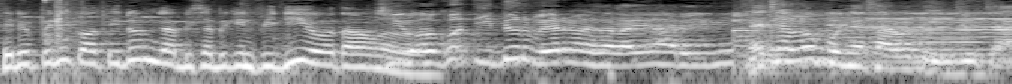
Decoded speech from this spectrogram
Hidup ini kalau tidur nggak bisa bikin video tau nggak? Jiwa gue tidur biar masalahnya hari ini. Eca lu punya sarung tinju Ca.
